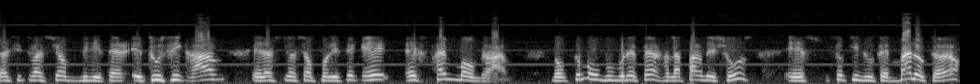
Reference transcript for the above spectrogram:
la situation militaire est aussi grave et la situation politique est extrêmement grave. Donc, comment vous voulez faire la part des choses Et ce qui nous fait mal au cœur,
